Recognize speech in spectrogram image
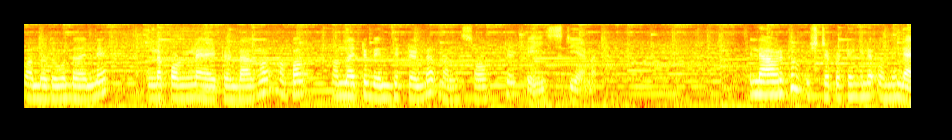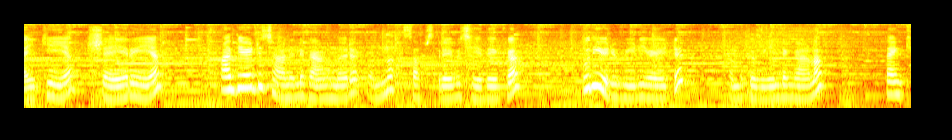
വന്നതുകൊണ്ട് തന്നെ നല്ല പൊള്ളയായിട്ടുണ്ടാകും. അപ്പം നന്നായിട്ട് വെന്തിട്ടുണ്ട്. നല്ല സോഫ്റ്റ് ടേസ്റ്റിയാണ് എല്ലാവർക്കും ഇഷ്ടപ്പെട്ടെങ്കിൽ ഒന്ന് ലൈക്ക് ചെയ്യുക ഷെയർ ചെയ്യുക. ആദ്യമായിട്ട് ചാനൽ കാണുന്നവർ ഒന്ന് സബ്സ്ക്രൈബ് ചെയ്തേക്കുക. പുതിയൊരു വീഡിയോ ആയിട്ട് നമുക്ക് വീണ്ടും കാണാം. Thank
